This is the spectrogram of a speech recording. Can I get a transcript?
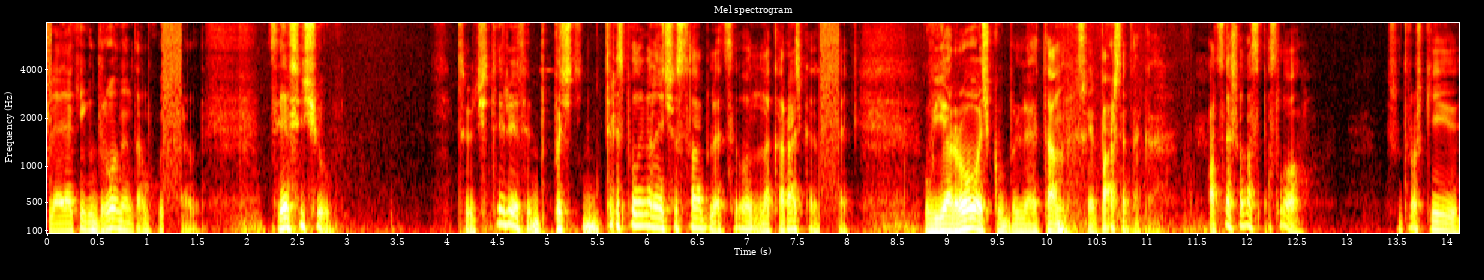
як їх дрони там хуяли. Це я все чув. Чотири, почти три з половиною часа, бля, це вон на карачках, блядь, в ярочку, бля, там ще й пашня така. А це що нас спасло. Що трошки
